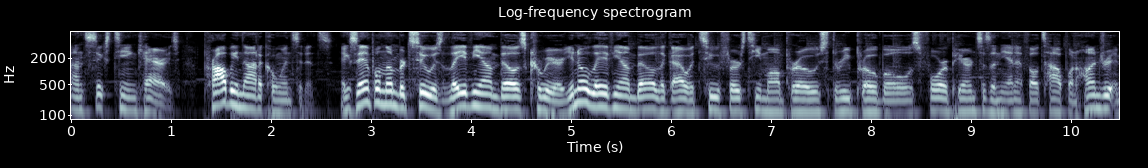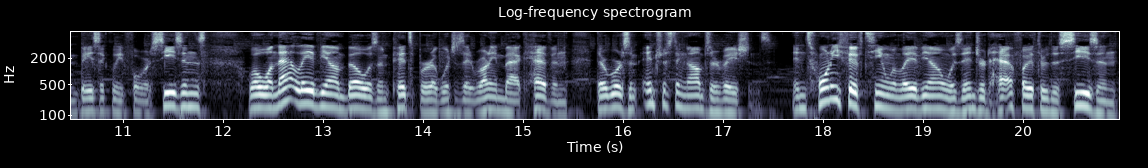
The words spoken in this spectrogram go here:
on 16 carries. Probably not a coincidence. Example number two is Le'Veon Bell's career. You know Le'Veon Bell, the guy with two first team All Pros, three Pro Bowls, four appearances on the NFL Top 100 in basically four seasons. Well, when that Le'Veon Bell was in Pittsburgh, which is a running back heaven, there were some interesting observations. In 2015, when Le'Veon was injured halfway through the season,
